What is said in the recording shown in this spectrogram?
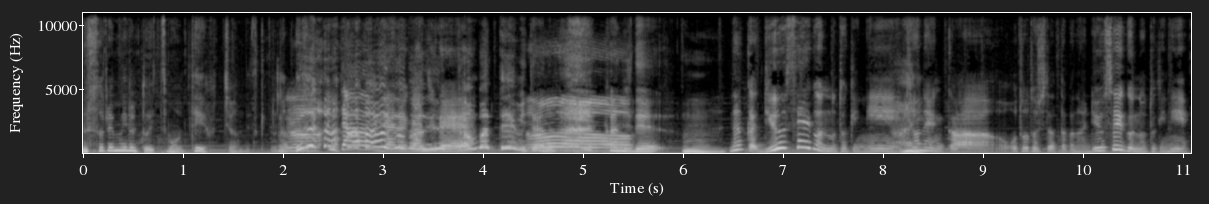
でそれ見るといつも手振っちゃうんですけど、うん みたいな感じで。頑張ってみたいな感じで、うん、なんか流星群の時に、はい。去年か一昨年だったかな。流星群の時に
